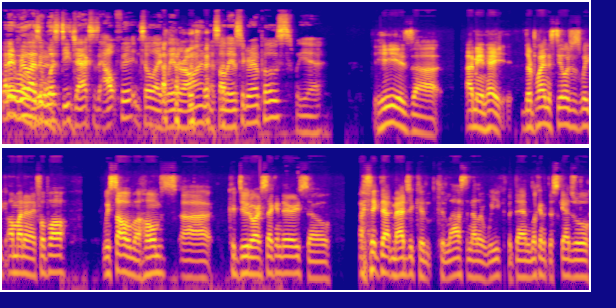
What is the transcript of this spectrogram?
I didn't oh, realize man. it was D Jackson's outfit until like later on. I saw the Instagram post, but yeah. He is. uh I mean, hey, they're playing the Steelers this week on Monday Night Football. We saw what Mahomes uh, could do to our secondary, so I think that magic could could last another week. But then looking at the schedule,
